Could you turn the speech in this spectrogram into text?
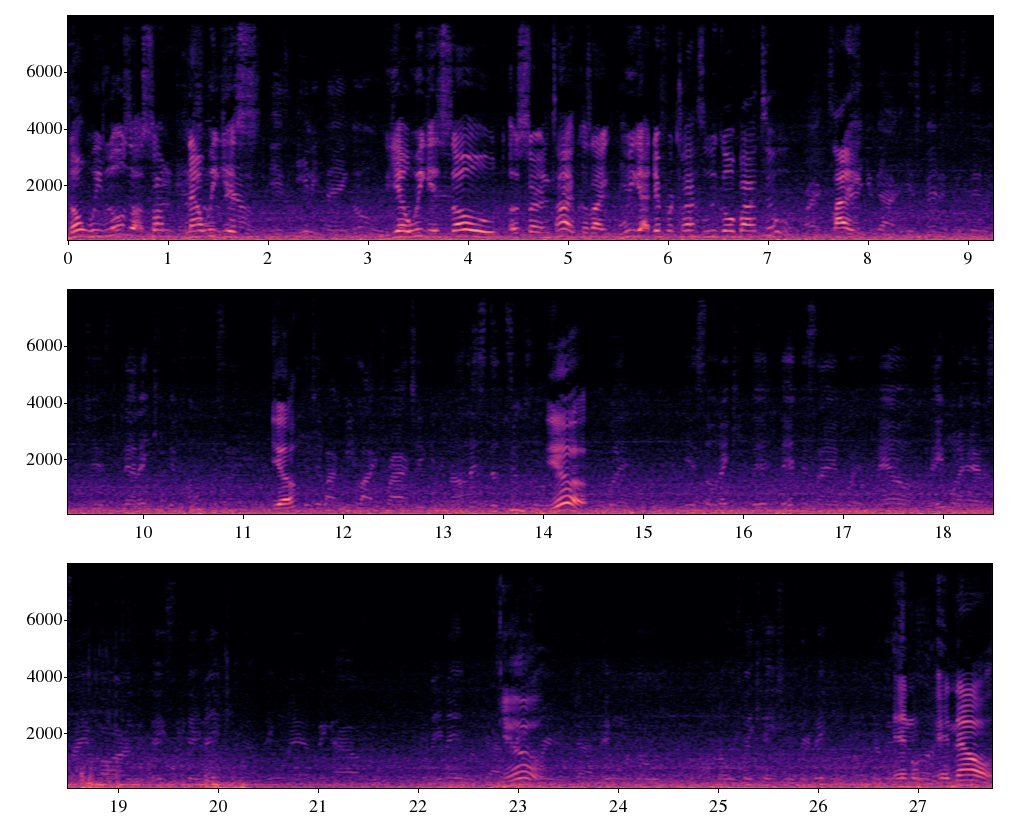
No, we lose our some. Now we get now it's anything goes. yeah we get sold a certain type because like we got different classes we go by too. Right. So Like you got Hispanics instead of just now they keep their food the same. yeah It's just like we like fried chicken and all that stuff too. So, yeah But and so they keep that, that the same, but now they want to have the same cars that they see their neighbors. They want to have big houses and their neighbors got. Yeah. Their friends got. They want to go on those vacations that they go on because it's and and now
